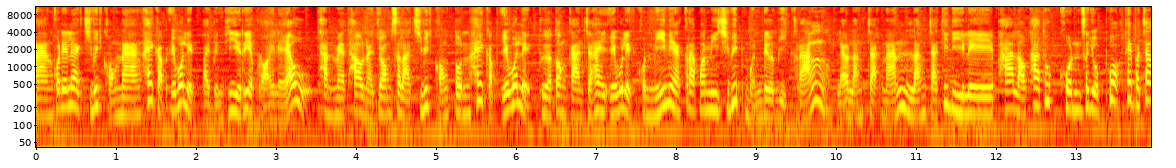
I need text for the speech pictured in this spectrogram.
นางก็ได้แลกชีวิตของนางให้กับเอเวอร์เลตไปเป็นที่เรียบร้อยแล้ว ท่านแม่เท่าเนี่ยยอมสละชีวิตของตนให้กับเอเวอร์เลตเพื่อต้องการจะให้เอเวอร์เลตคนนี้เนี่ยกลับมามีชีวิตเหมือนเดิมอีกครั้ง แล้วหลังจากนั้นหลังจากที่ดีเลย์พาเหล่าท่าทุกคนสยบพวกเทพเจ้า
